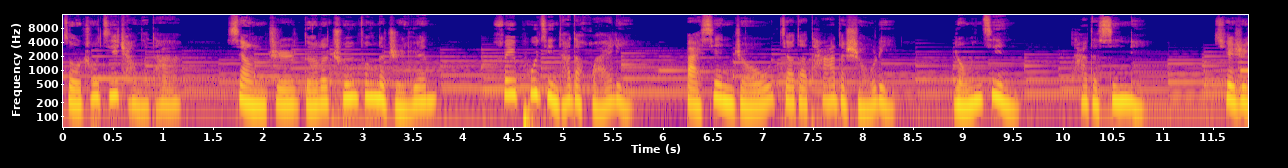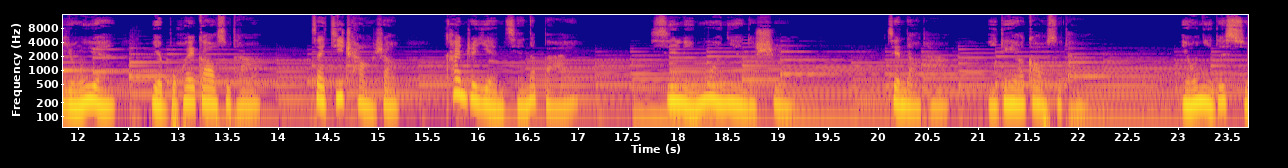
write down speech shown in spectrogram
走出机场的他，像只得了春风的纸鸢，飞扑进他的怀里，把线轴交到他的手里，融进他的心里，却是永远也不会告诉他。在机场上，看着眼前的白，心里默念的是：见到他，一定要告诉他，有你的雪，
